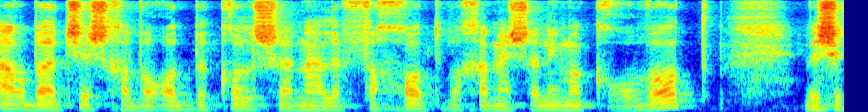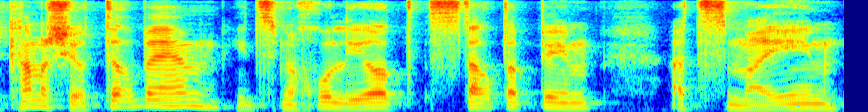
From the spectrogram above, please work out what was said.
4 עד 6 חברות בכל שנה לפחות בחמש שנים הקרובות, ושכמה שיותר בהם יצמחו להיות סטארט-אפים עצמאיים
